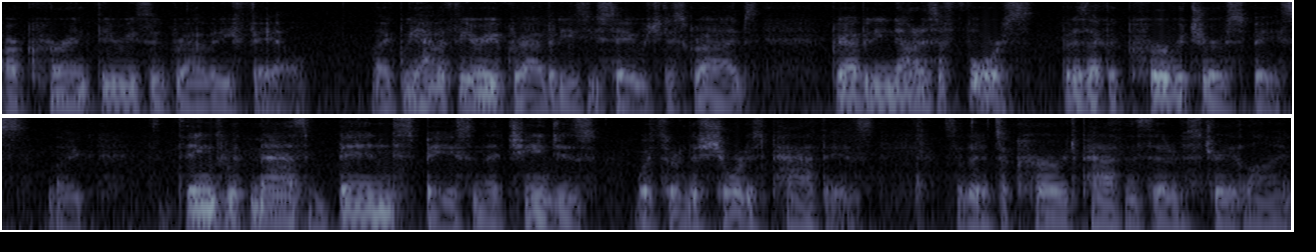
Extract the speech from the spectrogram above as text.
our current theories of gravity fail. Like we have a theory of gravity, as you say, which describes gravity not as a force, but as like a curvature of space. Like things with mass bend space, and that changes what sort of the shortest path is, so that it's a curved path instead of a straight line.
